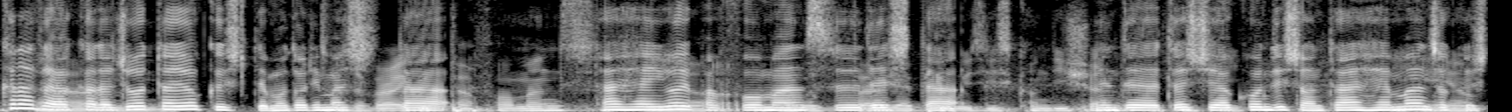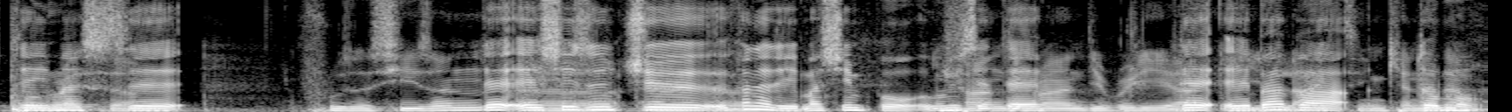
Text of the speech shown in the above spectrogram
カナダから状態を良くして戻りました。大変良いパフォーマンスでした。で、私はコンディション大変満足しています。で、シーズン中、かなりまあ進歩を見せて、で、ババとも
